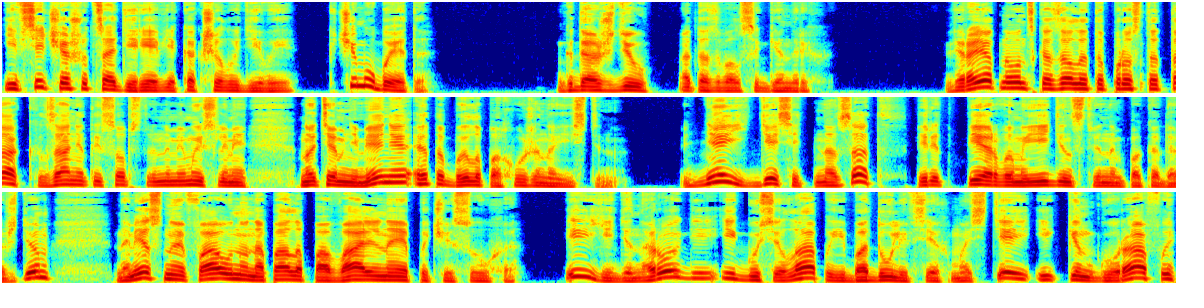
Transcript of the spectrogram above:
и все чешутся о деревья, как шелудивые. К чему бы это?» «К дождю», — отозвался Генрих. Вероятно, он сказал это просто так, занятый собственными мыслями, но тем не менее это было похоже на истину. Дней десять назад, перед первым и единственным пока дождем, на местную фауну напала повальная почесуха. И единороги, и гуселапы, и бадули всех мастей, и кенгурафы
